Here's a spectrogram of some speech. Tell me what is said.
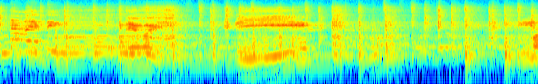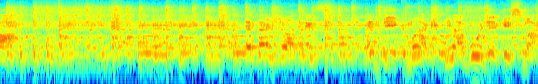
Доведи. Дивись. Біг. Мак. Тепер жодних сумнівів. Біг Мак на будь-який смак.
